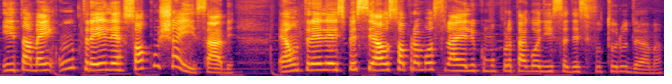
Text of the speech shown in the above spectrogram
e também um trailer só com Shai, sabe? É um trailer especial só para mostrar ele como protagonista desse futuro drama.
